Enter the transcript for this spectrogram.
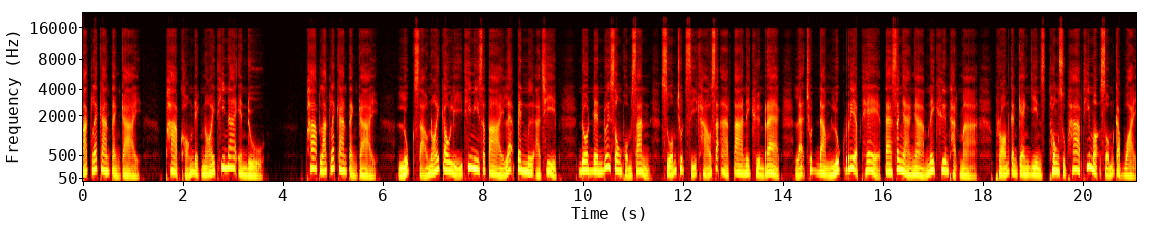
ลักษณ์และการแต่งกาย ภาพของเด็กน้อยที่น่าเอ็นดู ภาพลักษณ์และการแต่งกาย ลุกสาวน้อยเกาหลีที่มีสไตล์และเป็นมืออาชีพ โดดเด่นด้วยทรงผมสั้น สวมชุดสีขาวสะอาดตาในคืนแรก และชุดดำลุกเรียบเท่ แต่สง่างามในคืนถัดมา พร้อมกันแกงยีนส์ทงสุภาพที่เหมาะสมกับวัย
